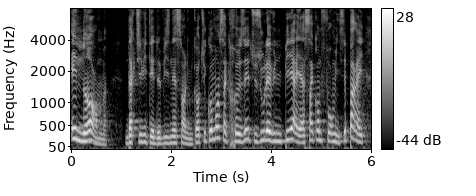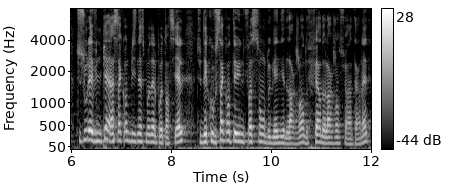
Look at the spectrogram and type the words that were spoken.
énorme d'activité, de business en ligne. Quand tu commences à creuser, tu soulèves une pierre, il y a 50 fourmis. C'est pareil, tu soulèves une pierre, il y a 50 business models potentiels. Tu découvres 51 façons de gagner de l'argent, de faire de l'argent sur Internet.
